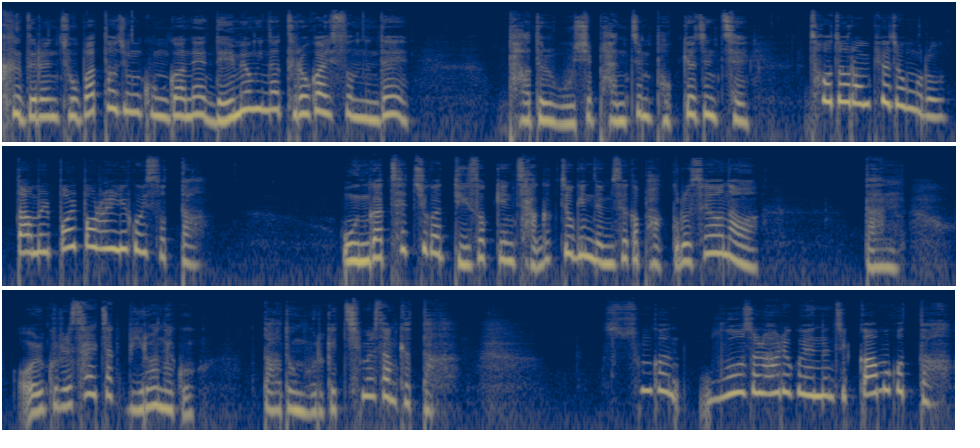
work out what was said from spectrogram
그들은 좁아터진 공간에 네 명이나 들어가 있었는데 다들 옷이 반쯤 벗겨진 채 처절한 표정으로 땀을 뻘뻘 흘리고 있었다. 온갖 채취가 뒤섞인 자극적인 냄새가 밖으로 새어나와 난 얼굴을 살짝 밀어내고 나도 모르게 침을 삼켰다. 순간 무엇을 하려고 했는지 까먹었다.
